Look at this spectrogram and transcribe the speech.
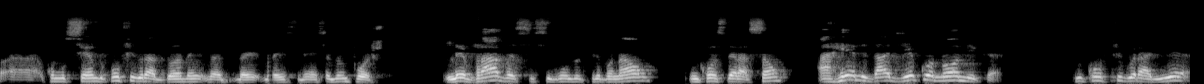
ah, como sendo configurador da, da, da incidência do imposto. Levava-se, segundo o tribunal, em consideração a realidade econômica que configuraria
